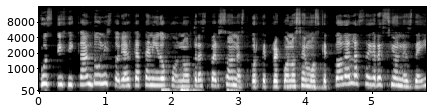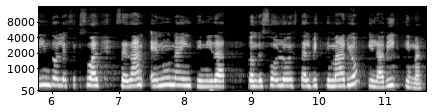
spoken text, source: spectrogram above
justificando un historial que ha tenido con otras personas, porque reconocemos que todas las agresiones de índole sexual se dan en una intimidad donde solo está el victimario y la víctima,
